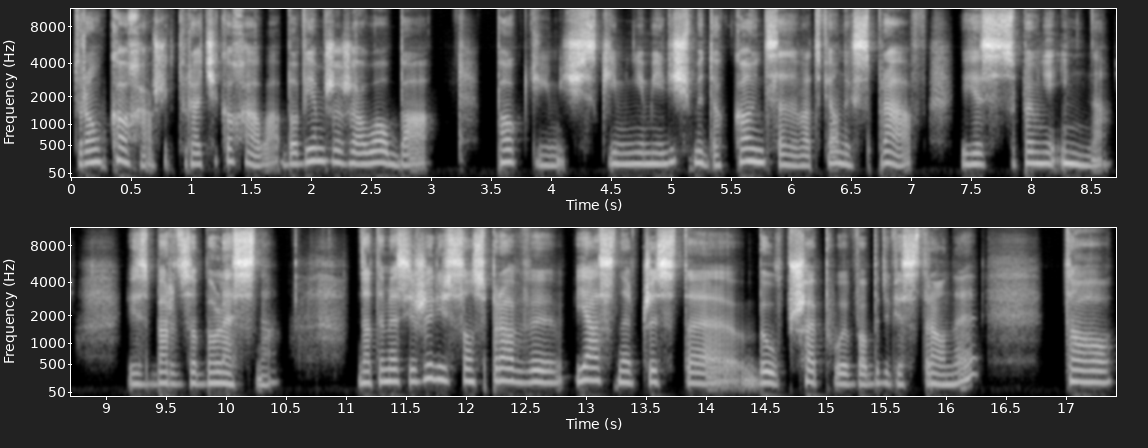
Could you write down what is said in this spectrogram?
którą kochasz i która cię kochała, bo wiem, że żałoba po kimś, z kim nie mieliśmy do końca załatwionych spraw, jest zupełnie inna, jest bardzo bolesna. Natomiast jeżeli są sprawy jasne, czyste, był przepływ w obydwie strony, to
